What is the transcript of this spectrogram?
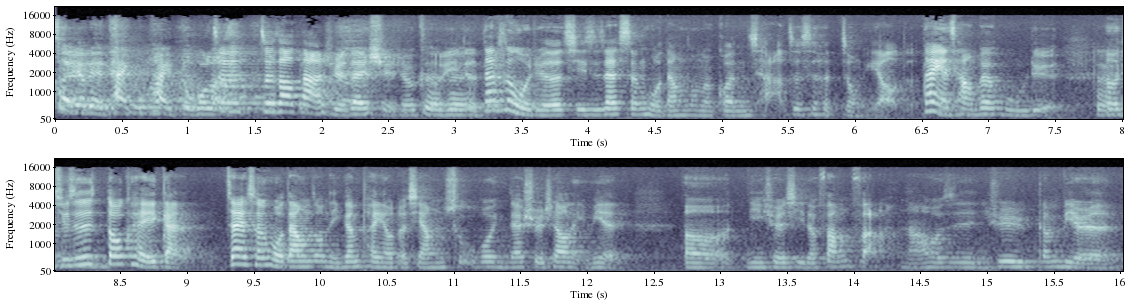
这有点太太多了。这这到大学再学就可以的。对对对但是我觉得，其实，在生活当中的观察，这是很重要的，但也常被忽略。对呃，其实都可以感在生活当中，你跟朋友的相处，或你在学校里面，呃，你学习的方法，然后是你去跟别人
